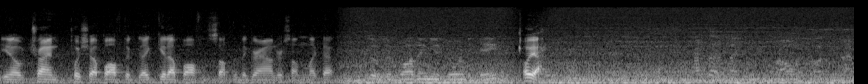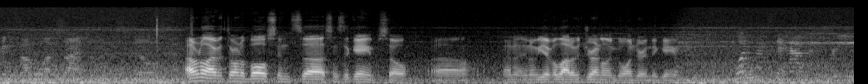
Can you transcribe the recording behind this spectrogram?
you know try and push up off the like get up off of something the ground or something like that. So is it bothering you during the game? Oh yeah. I don't know. I haven't thrown a ball since uh, since the game, so uh, I, know, I know you have a lot of adrenaline going during the game. What has to happen for you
